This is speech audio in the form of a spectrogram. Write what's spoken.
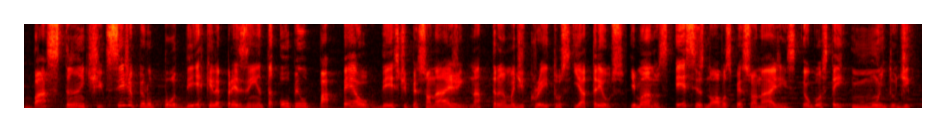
bastante, seja pelo poder que ele apresenta ou pelo papel deste personagem na trama de Kratos e Atreus. E manos, esses novos personagens eu gostei muito de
